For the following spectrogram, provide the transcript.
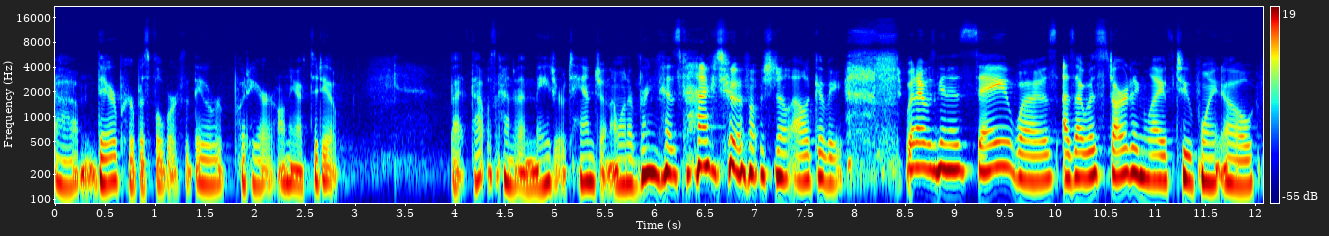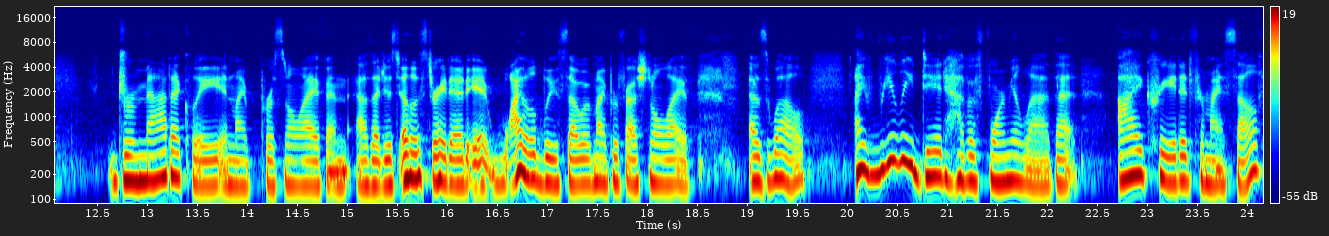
um, their purposeful work that they were put here on the earth to do. But that was kind of a major tangent. I want to bring this back to emotional alchemy. What I was going to say was, as I was starting Life 2.0, dramatically in my personal life, and as I just illustrated, it wildly so in my professional life as well I really did have a formula that I created for myself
